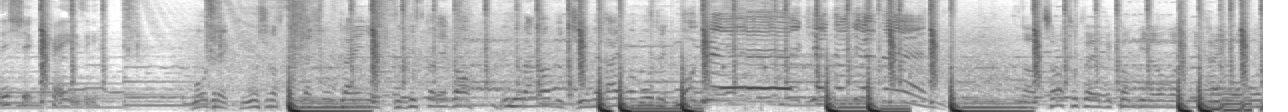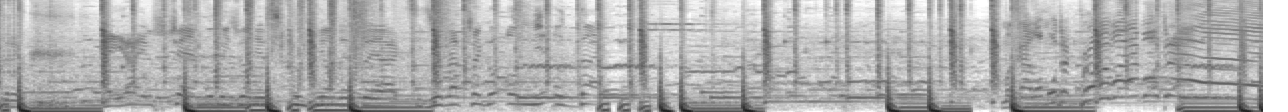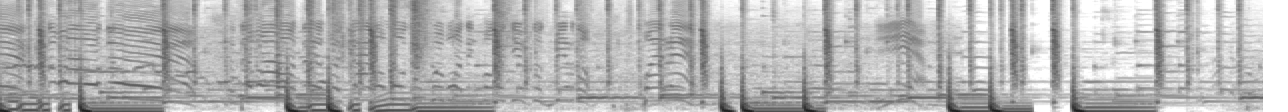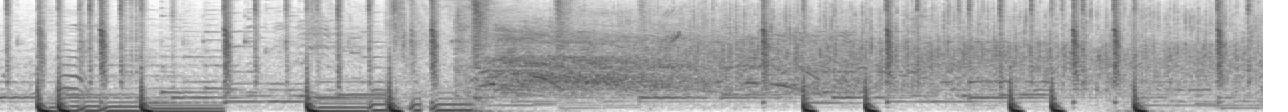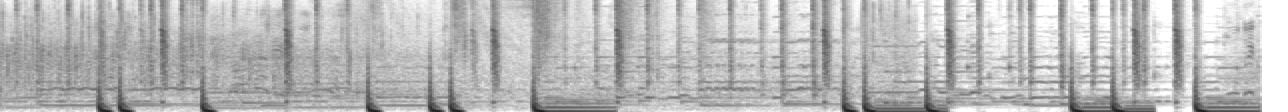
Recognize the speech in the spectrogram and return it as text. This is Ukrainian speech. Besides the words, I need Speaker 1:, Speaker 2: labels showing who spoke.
Speaker 1: this shit crazy.
Speaker 2: Mudryk, już rozpędza się Ukrainiec, blisko niego Juranowicz i Michał Mudryk. Mudryk! 1-1!
Speaker 3: No co tutaj wykombinował Michał Mudryk? Ej, ja już chciałem mówić, że on jest spóźniony w tej akcji, że dlaczego on nie oddaje.
Speaker 4: Михайло Мудрик пробиває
